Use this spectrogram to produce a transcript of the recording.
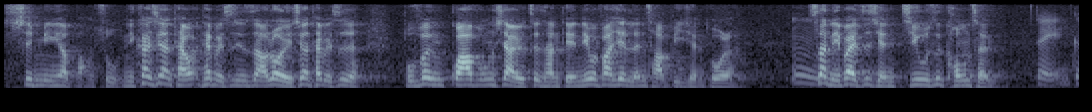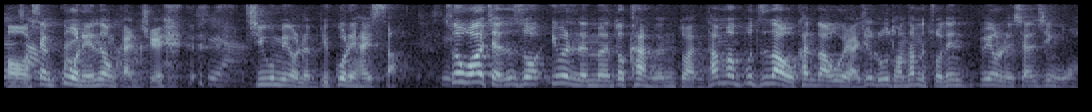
性命要保住。你看现在台湾台北市你知道，肉眼现在台北市不分刮风下雨正常天，你会发现人潮比以前多了。上礼拜之前几乎是空城，对，哦，像过年那种感觉，是啊，几乎没有人，比过年还少。所以我要讲是说，因为人们都看很短，他们不知道我看到未来，就如同他们昨天没有人相信我。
